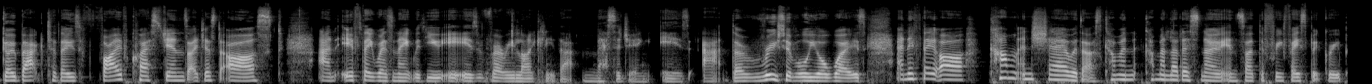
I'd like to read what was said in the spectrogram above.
go back to those five questions I just asked. And if they resonate with you, it is very likely that messaging is at the root of all your woes. And if they are, come and share with us. Come and come and let us know inside the free Facebook group.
